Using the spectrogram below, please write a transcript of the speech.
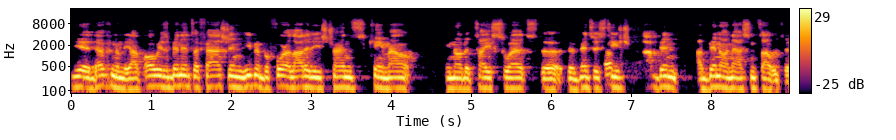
yeah, definitely. I've always been into fashion, even before a lot of these trends came out. You know, the tight sweats, the the vintage Oh. t-shirts. I've been I've been on that since I was a,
